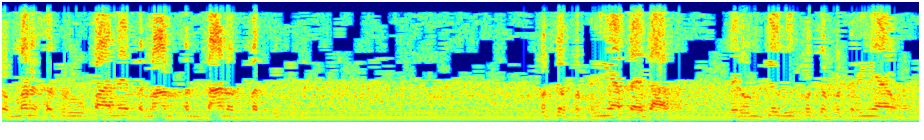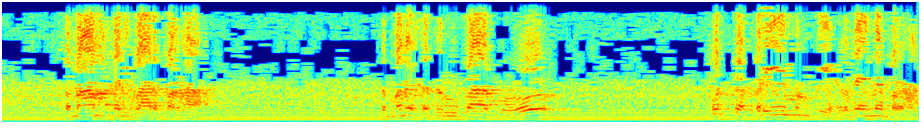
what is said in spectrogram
तो मन शत्रुपा ने तमाम संतान उत्पत्ति की। पुत्र पुत्रियाँ पैदा फिर उनके भी पुत्र पुत्रियाँ तमाम परिवार बढ़ा। तो मन शत्रुपा को पुत्र प्रेम उनके हृदय में बढ़ा।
